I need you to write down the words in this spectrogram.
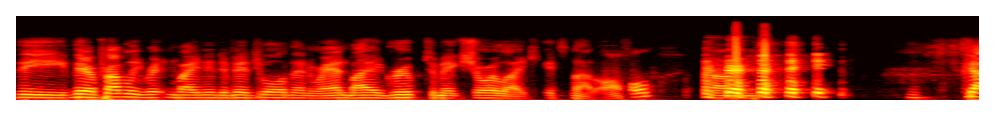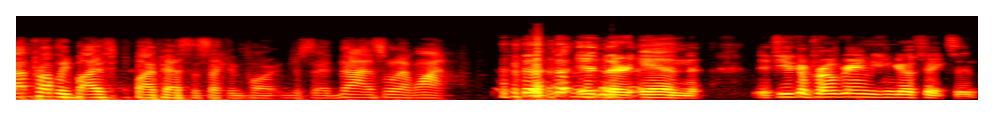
the they're probably written by an individual and then ran by a group to make sure like it's not awful. Um, Scott probably by, bypassed the second part and just said, "Nah, that's what I want." In- They're in. If you can program, you can go fix it.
